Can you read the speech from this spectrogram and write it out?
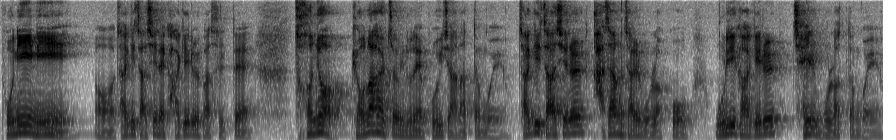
본인이 어, 자기 자신의 가게를 봤을 때 전혀 변화할 점이 눈에 보이지 않았던 거예요. 자기 자신을 가장 잘 몰랐고 우리 가게를 제일 몰랐던 거예요.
